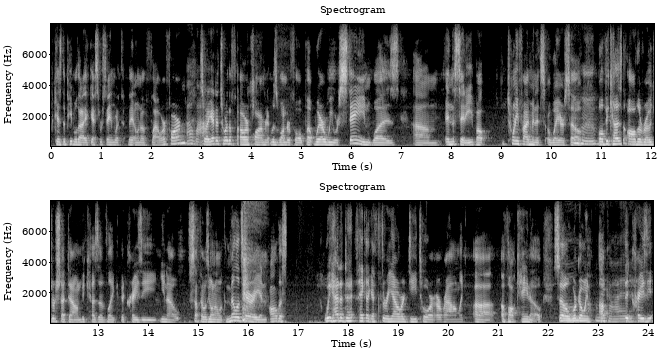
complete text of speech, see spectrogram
because the people that I guess were staying with they own a flower farm. Oh wow. So I got to tour the flower farm and it was wonderful. But where we were staying was um, in the city, about 25 minutes away or so. Mhm. Well, because all the roads were shut down because of like the crazy, you know, stuff that was going on with the military and all this, we had to take like a three-hour detour around like uh, a volcano. So we're Oh going my up God. the crazy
